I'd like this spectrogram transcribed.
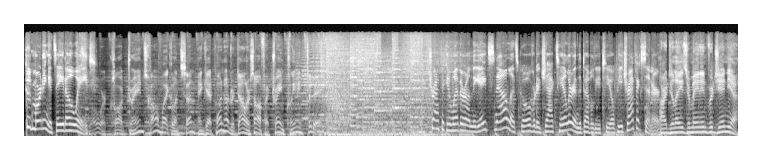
Good morning. It's 808. Or clogged drains? Call Michael and Son and get $100 off a train cleaning today. Traffic and weather on the 8s now. Let's go over to Jack Taylor in the WTOP Traffic Center. Our delays remain in Virginia.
